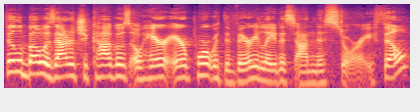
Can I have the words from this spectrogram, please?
Phil LeBeau is out at Chicago's O'Hare Airport with the very latest on this story. Phil?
